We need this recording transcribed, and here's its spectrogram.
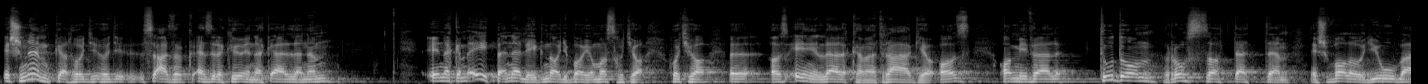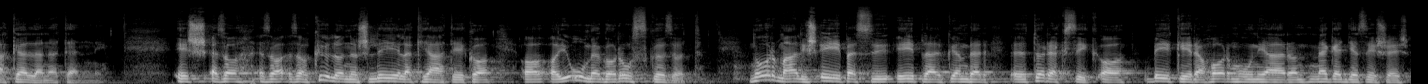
És nem kell, hogy, hogy százak, ezrek jöjjenek ellenem, én nekem éppen elég nagy bajom az, hogyha, hogyha az én lelkemet rágja az, amivel tudom, rosszat tettem, és valahogy jóvá kellene tenni. És ez a, ez a, ez a különös lélekjáték a, a, a jó meg a rossz között. Normális, épeszű, éplelkű ember törekszik a békére, harmóniára, megegyezésre és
